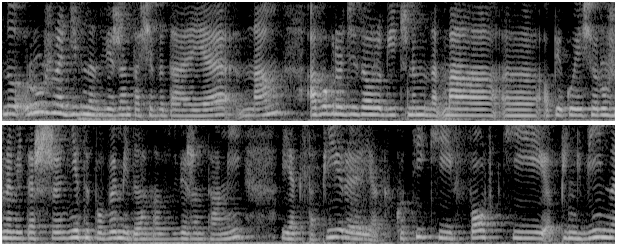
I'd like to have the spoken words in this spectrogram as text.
No, różne dziwne zwierzęta się wydaje nam, a w ogrodzie zoologicznym ma, opiekuje się różnymi też nietypowymi dla nas zwierzętami jak tapiry, jak kotiki, foczki, pingwiny,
